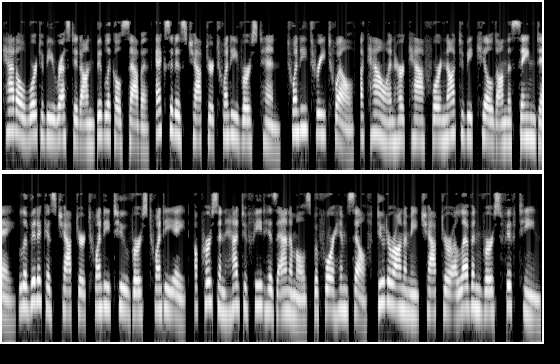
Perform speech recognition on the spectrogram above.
Cattle were to be rested on biblical Sabbath. Exodus chapter 20 verse 10. 23:12. A cow and her calf were not to be killed on the same day. Leviticus chapter 22 verse 28. A person had to feed his animals before himself. Deuteronomy chapter 11 verse 15.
